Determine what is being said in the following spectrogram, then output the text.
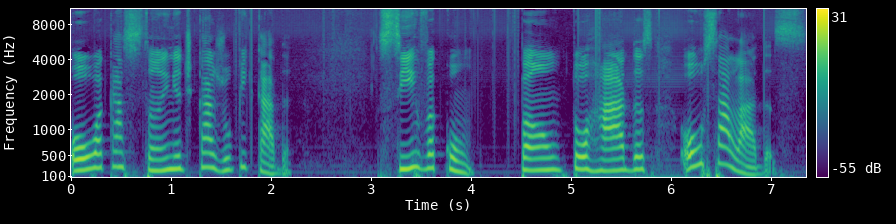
ou a castanha de caju picada. Sirva com pão, torradas ou saladas.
